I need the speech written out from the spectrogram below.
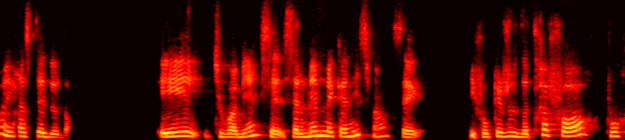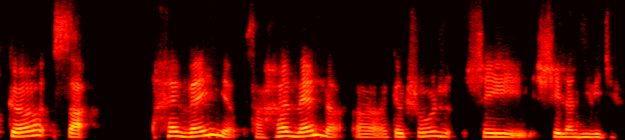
Ben, ils restaient dedans. Et tu vois bien que c'est le même mécanisme. Hein. C'est il faut quelque chose de très fort pour que ça réveille, ça révèle euh, quelque chose chez, chez l'individu.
